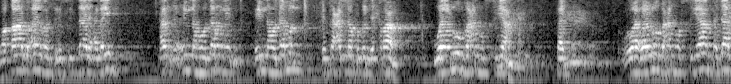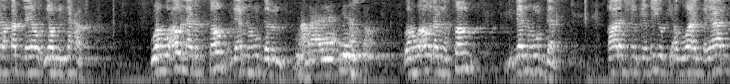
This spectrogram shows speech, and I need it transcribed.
وقالوا أيضا في الاستدلال عليه أن إنه دم إنه دم يتعلق بالإحرام وينوب عنه الصيام. ف وينوب عنه الصيام فجاز قبل يوم النحر. وهو أولى بالصوم لأنه مبدل. من الصوم. وهو أولى من الصوم لأنه مبدل. قال الشنقيطي في أضواء البيان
